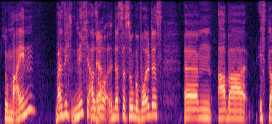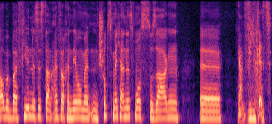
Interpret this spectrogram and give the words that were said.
so meinen. Weiß ich nicht, also Ja. dass das so gewollt ist. Ähm, aber ich glaube, bei vielen ist es dann einfach in dem Moment ein Schutzmechanismus zu sagen, äh, ja, wie, das,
